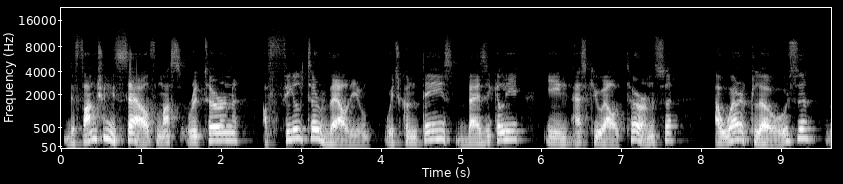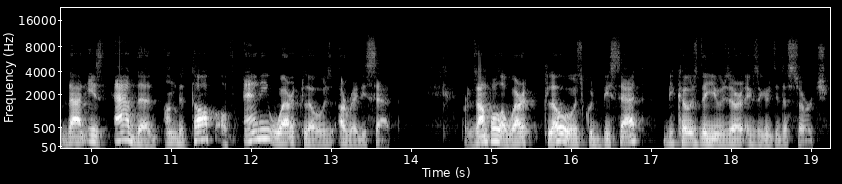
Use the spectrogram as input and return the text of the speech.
The function itself must return a filter value, which contains basically, in SQL terms, a where clause that is added on the top of any where clause already set. For example, a where clause could be set because the user executed a search.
